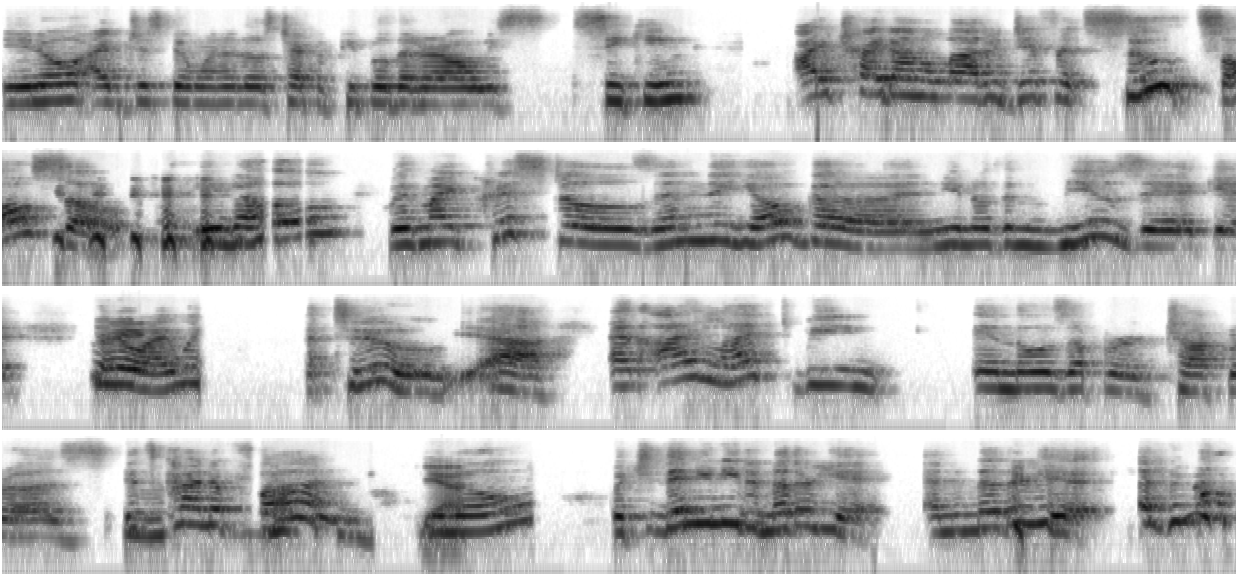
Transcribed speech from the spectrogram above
You know, I've just been one of those type of people that are always seeking. I tried on a lot of different suits also, you know, with my crystals and the yoga and, you know, the music. And, you right. know, I went too. Yeah. And I liked being in those upper chakras. It's mm-hmm. kind of fun yeah. you know but then you need another hit and another hit and another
